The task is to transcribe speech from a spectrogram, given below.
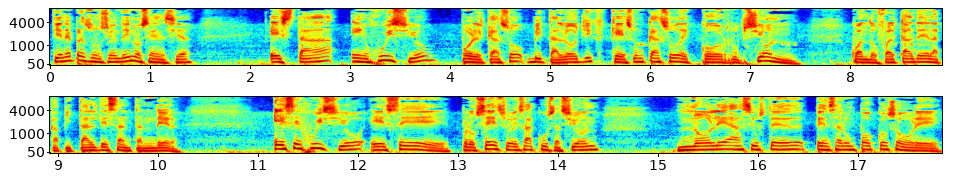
tiene presunción de inocencia, está en juicio por el caso Vitalogic, que es un caso de corrupción, cuando fue alcalde de la capital de Santander. Ese juicio, ese proceso, esa acusación, ¿no le hace usted pensar un poco sobre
